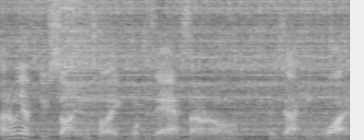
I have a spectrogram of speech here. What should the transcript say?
I know we have to do something to like whoop his ass. I don't know exactly what.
